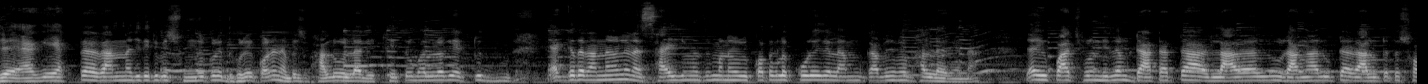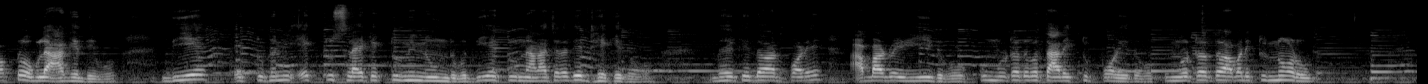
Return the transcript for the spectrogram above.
যে আগে একটা রান্না যদি একটু বেশ সুন্দর করে ধরে করে না, বেশ ভালো লাগে, খেতেও ভালো লাগে, একটু এক গাদা রান্না হলে না সাইজ মতো মানে কতগুলো করে গেলাম গাবে ভালো লাগে না। যাই হোক, পাঁচ ফোড়ন দিলাম, ডাটাটা, লাল আলু, রাঙা আলুটা আলুটা তো শক্ত ওগুলো আগে দেবো। দিয়ে একটুখানি, একটু স্লাইট একটুখানি নুন দেবো, দিয়ে একটু নাড়াচাড়া দিয়ে ঢেকে দেবো। ঢেকে দেওয়ার পরে আবার ইয়ে দেবো, কুমড়োটা দেবো তার একটু পরে দেবো, কুমড়োটা তো আবার একটু নরম।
